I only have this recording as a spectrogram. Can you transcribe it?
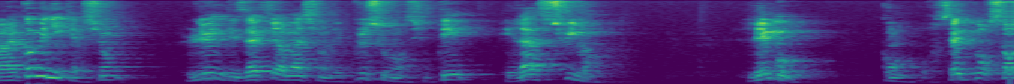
Dans la communication, l'une des affirmations les plus souvent citées est la suivante. Les mots comptent pour 7%,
